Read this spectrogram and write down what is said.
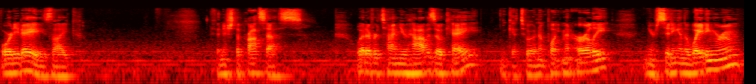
40 days, like, finish the process. Whatever time you have is okay. You get to an appointment early and you're sitting in the waiting room.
